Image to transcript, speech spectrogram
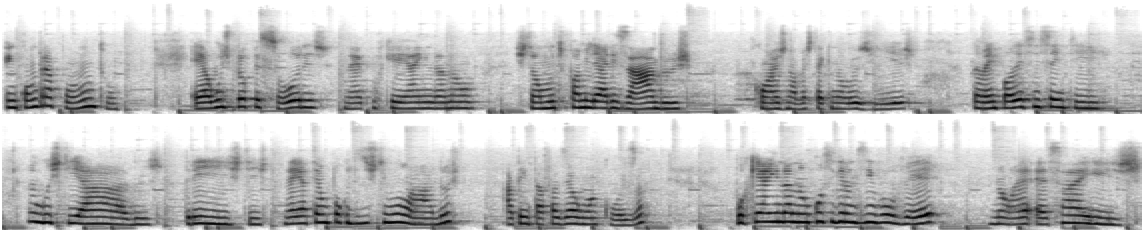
Em contraponto, é, alguns professores, né, porque ainda não estão muito familiarizados com as novas tecnologias, também podem se sentir angustiados, tristes, né, e até um pouco desestimulados a tentar fazer alguma coisa, porque ainda não conseguiram desenvolver, não é, essas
